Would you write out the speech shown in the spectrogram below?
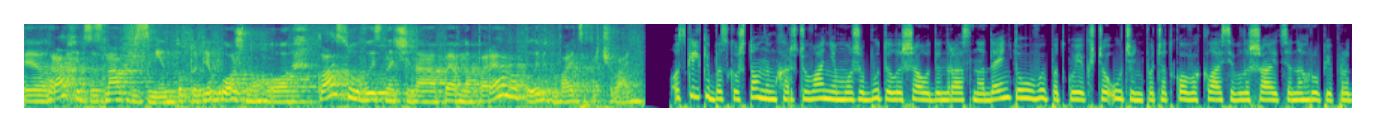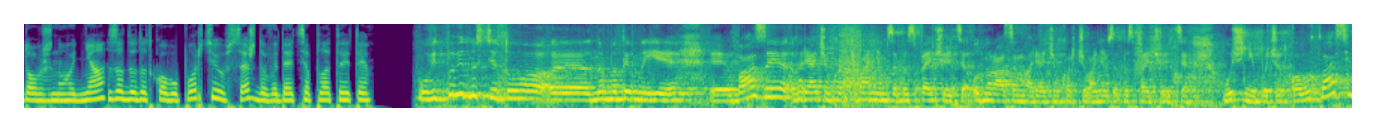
е, графік зазнав змін. Тобто для кожного класу визначена певна перерва, коли відбувається харчування. Оскільки безкоштовним харчуванням може бути лише один раз на день, то у випадку, якщо учень початкових класів лишається на групі продовженого дня, за додаткову порцію все ж доведеться платити. У відповідності до е, нормативної е, бази гарячим харчуванням забезпечується одноразовим гарячим харчуванням забезпечується учні початкових класів,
